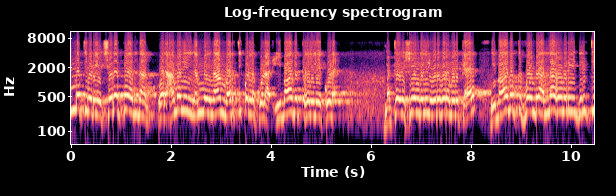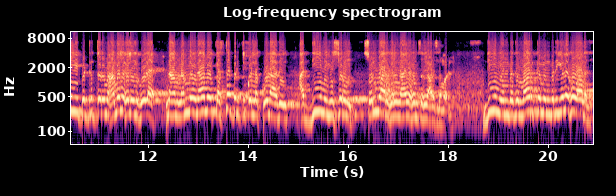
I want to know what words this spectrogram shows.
உம்மத்தினுடைய சிறப்பு அதுதான். ஒரு அமலில் நம்மை நாம் வருத்தி கொள்ளக்கூடாது இபாதத்துகளிலே கூட. மற்ற விஷயங்களில் ஒருபுறம் இருக்க இபாதத்து போன்ற அல்லாஹனுடைய திருப்தியை பெற்றுத்தரும் அமல்களில் கூட நாம் நம்மை நாமே கஷ்டப்படுத்திக் கொள்ளக் கூடாது அத்தீன் யுசுரும் சொல்வார்கள் நாயகம் செல்லாசனம் அவர்கள். தீன் என்பது மார்க்கம் என்பது இலகுவானது.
